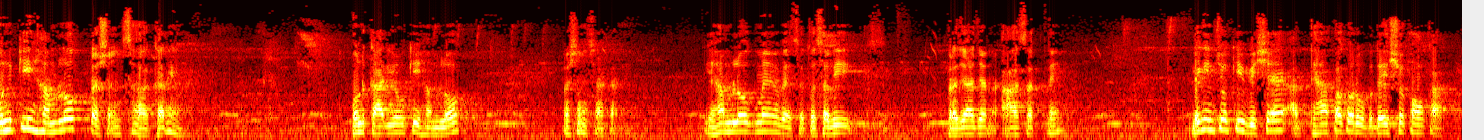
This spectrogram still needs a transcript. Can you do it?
उनकी हम लोग प्रशंसा करें। उन कार्यों की हम लोग प्रशंसा करें। ये हम लोग में वैसे तो सभी प्रजाजन आ सकते हैं। लेकिन चूँकि विषय अध्यापक और उपदेशकों का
